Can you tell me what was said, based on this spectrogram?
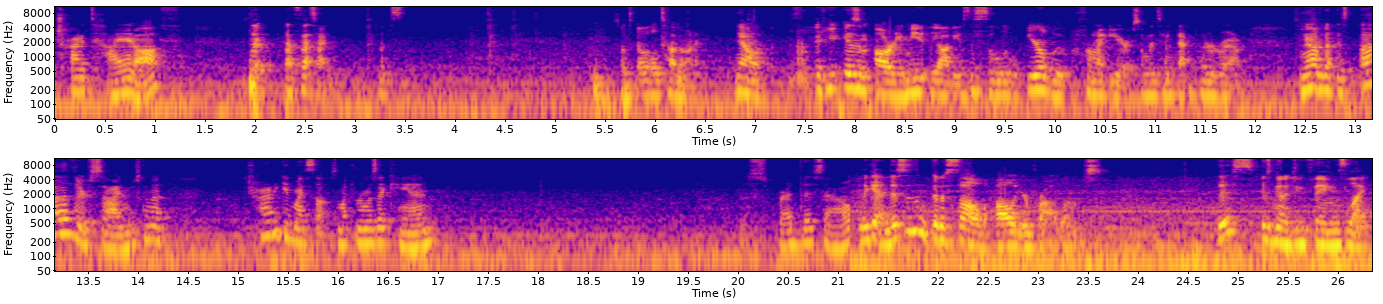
try to tie it off. So that's that side. That's, so it's got a little tug on it. Now, if it isn't already immediately obvious, this is a little ear loop for my ear. So I'm gonna take that and put it around. So now I've got this other side. I'm just gonna try to give myself as much room as I can. Spread this out. And again, this isn't gonna solve all your problems. This is gonna do things like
